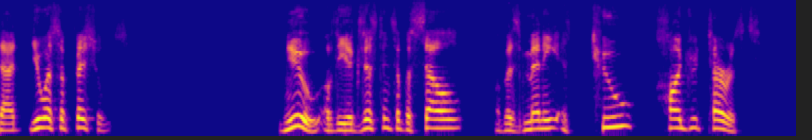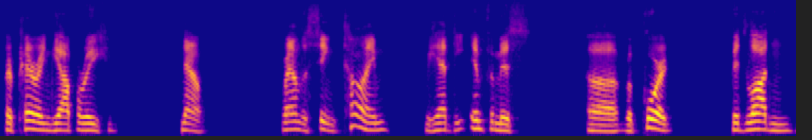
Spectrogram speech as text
that U.S. officials knew of the existence of a cell of as many as 200 terrorists preparing the operation. Now, around the same time, we had the infamous uh, report Bin Laden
